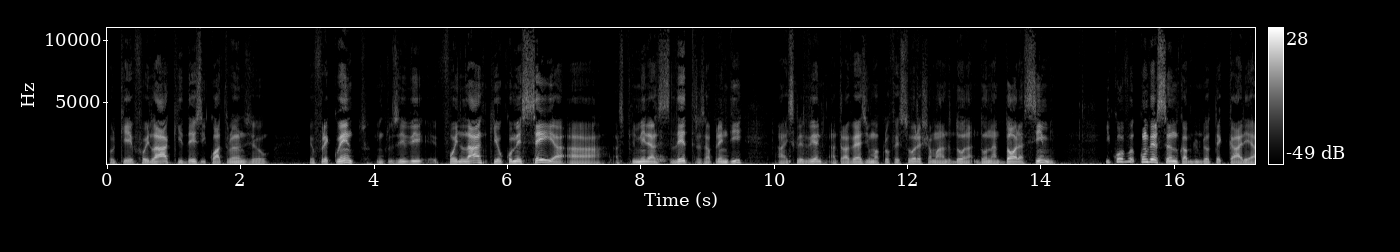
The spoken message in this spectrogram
porque foi lá que desde quatro anos eu, eu frequento, inclusive foi lá que eu comecei a, a, as primeiras letras, aprendi a escrever através de uma professora chamada Dona, Dona Dora Simi, e conversando com a bibliotecária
